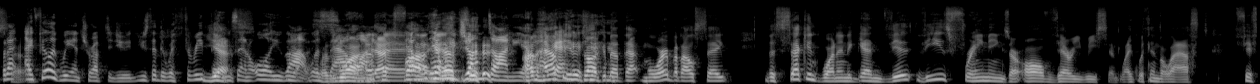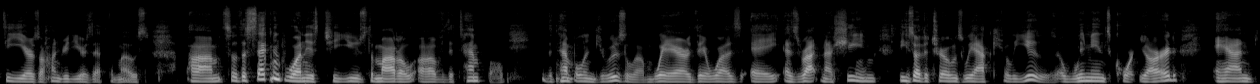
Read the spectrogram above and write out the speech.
But I, so. I feel like we interrupted you. You said there were three things, Yes. and all you got Yes. was was that one. one. That's Okay, fine. okay. Then we jumped on you. I'm happy to talk about that more, but I'll say the second one, and again, thi- these framings are all very recent, like within the last 50 years, 100 years at the most. Um, so the second one is to use the model of the temple, the temple in Jerusalem, where there was a Ezrat Nashim. These are the terms we actually use a women's courtyard. And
